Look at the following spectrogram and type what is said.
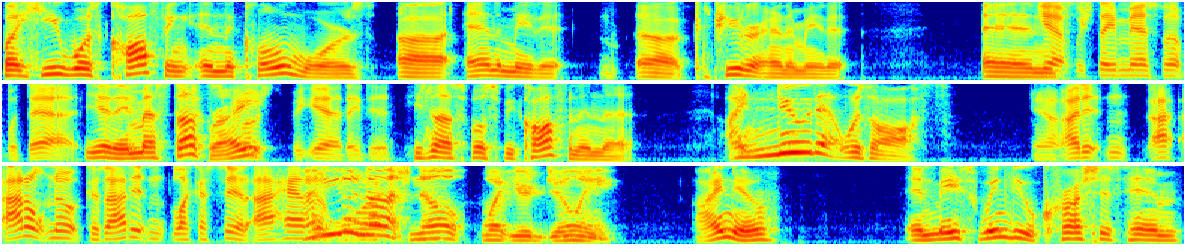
But he was coughing in the Clone Wars uh, animated, uh, computer animated, and Yeah, which they mess up with that. Yeah, they messed up, right? supposed to be- yeah, they did. he's not supposed to be coughing in that. I knew that was off. Yeah, I didn't. I, I don't know because I didn't. Like I said, I haven't. How do you watched, not know what you're doing? I knew. And Mace Windu crushes him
